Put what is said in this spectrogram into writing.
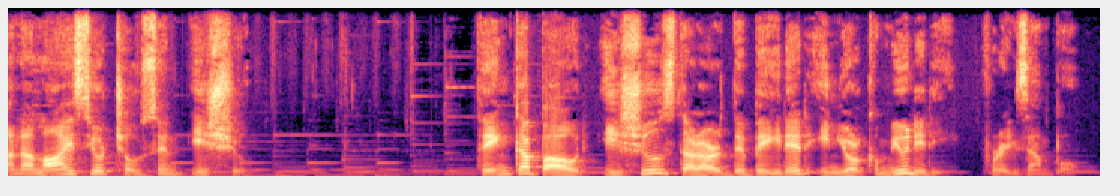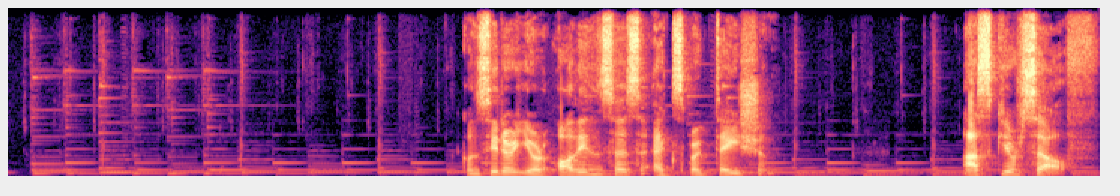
Analyze your chosen issue. Think about issues that are debated in your community for example. Consider your audience's expectation. Ask yourself,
